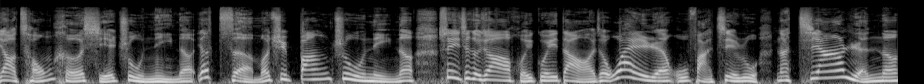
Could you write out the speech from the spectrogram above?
要从何协助你呢？要怎么去帮助你呢？所以这个就要回归到啊，就外人无法介入，那家人呢？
